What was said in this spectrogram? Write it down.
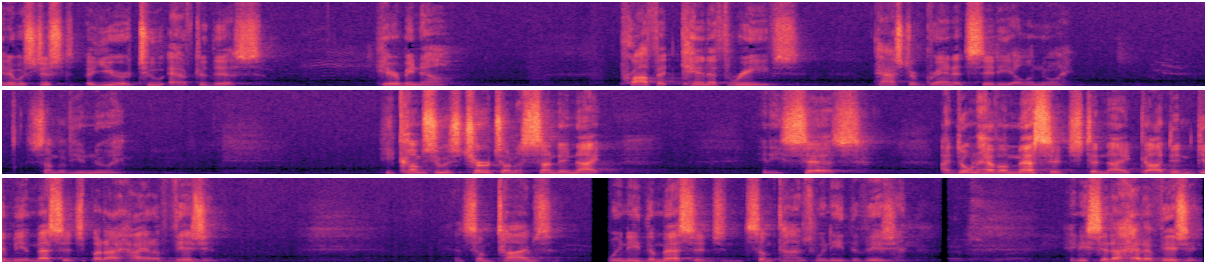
And it was just a year or two after this. Hear me now. Prophet Kenneth Reeves, pastor of Granite City, Illinois. Some of you knew him. He comes to his church on a Sunday night and he says, I don't have a message tonight. God didn't give me a message, but I had a vision. And sometimes we need the message, and sometimes we need the vision. And he said, I had a vision.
